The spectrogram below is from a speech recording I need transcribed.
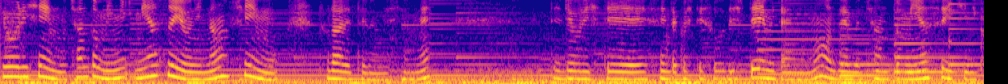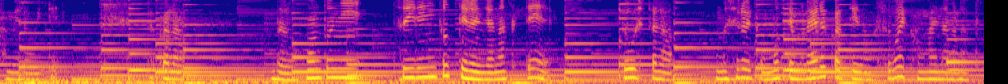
料理シーンもちゃんと見に見やすいように何シーンも撮られてるんですよね。で料理して洗濯して掃除してみたいなのを全部ちゃんと見やすい位置にカメラ置いてだからなんだろう本当についでに撮ってるんじゃなくてどうしたら面白いと思ってもらえるかっていうのをすごい考えながら撮っ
